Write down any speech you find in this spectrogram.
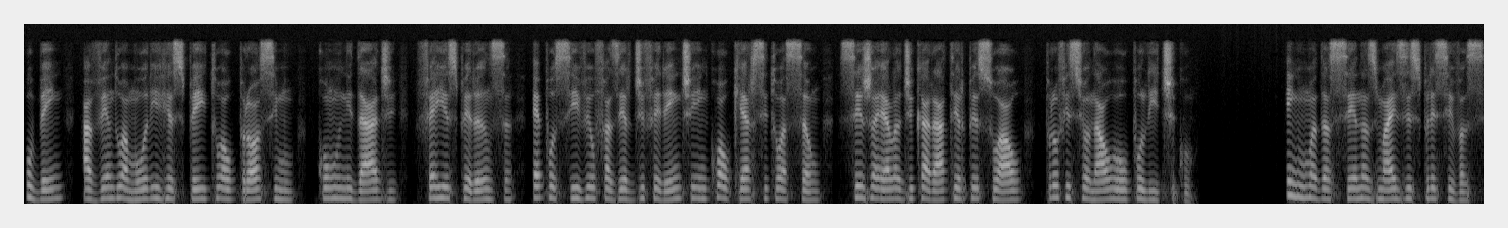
o bem, havendo amor e respeito ao próximo, com unidade, fé e esperança, é possível fazer diferente em qualquer situação, seja ela de caráter pessoal, profissional ou político. Em uma das cenas mais expressivas,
